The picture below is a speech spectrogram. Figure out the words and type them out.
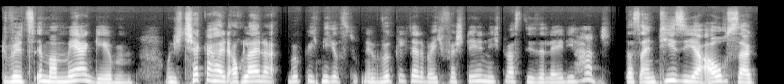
du willst immer mehr geben. Und ich checke halt auch leider wirklich nicht, es tut mir wirklich leid, aber ich verstehe nicht, was diese Lady hat. Dass ein Teasy ja auch sagt,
